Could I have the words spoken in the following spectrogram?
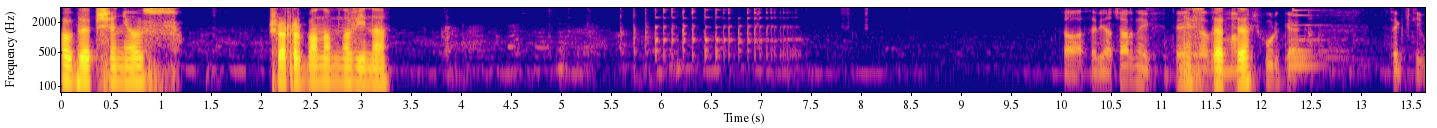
Oby przyniósł czerwoną nowinę. Cała seria czarnych. Tym Niestety. razem mamy czwórkę z sekcji.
